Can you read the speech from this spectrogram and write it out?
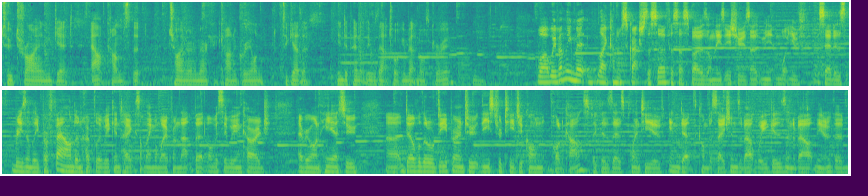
to try and get outcomes that China and America can't agree on together independently without talking about North Korea. Mm. Well, we've only met, like kind of scratched the surface, I suppose, on these issues. I mean, what you've said is reasonably profound, and hopefully we can take something away from that. But obviously, we encourage everyone here to uh, delve a little deeper into the Strategicon podcast because there's plenty of in-depth conversations about Uyghurs and about you know the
